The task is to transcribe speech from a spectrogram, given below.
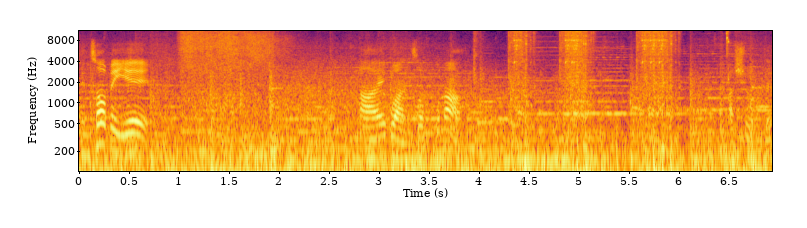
맨 처음에 얘. 아이고 안 썼구나. 아쉬운데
